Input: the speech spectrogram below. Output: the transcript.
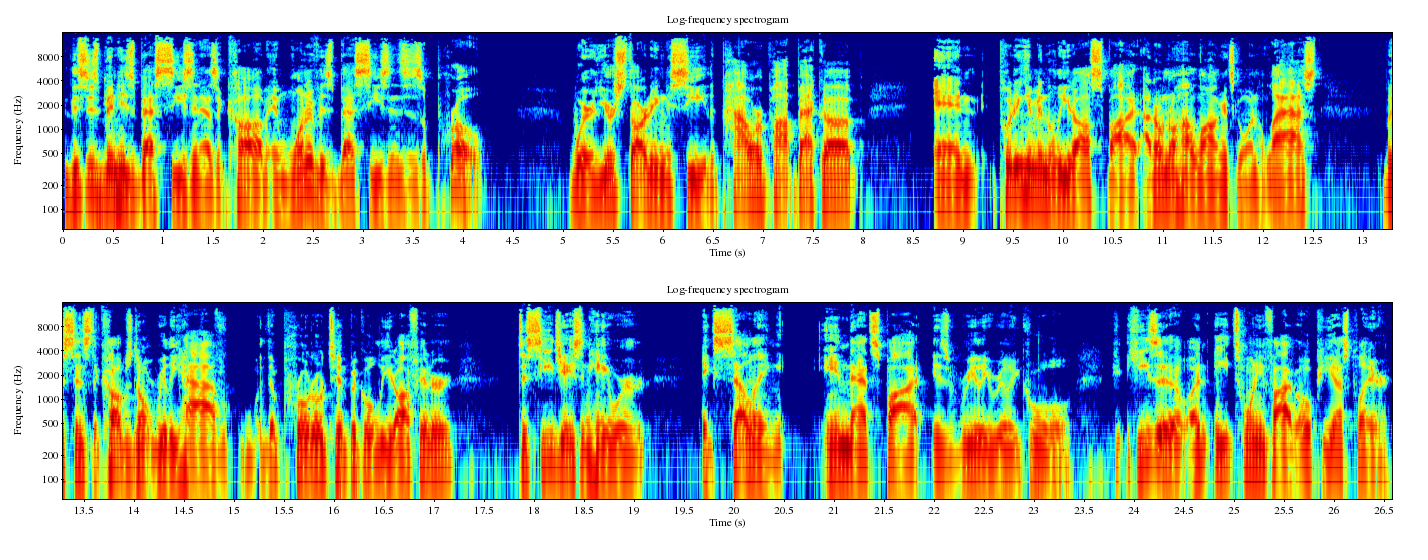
this has been his best season as a Cub and one of his best seasons as a pro. where you're starting to see the power pop back up and putting him in the leadoff spot. I don't know how long it's going to last, but since the Cubs don't really have the prototypical leadoff hitter, to see Jason Heyward excelling in that spot is really, really cool. He's a, an 825 OPS player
